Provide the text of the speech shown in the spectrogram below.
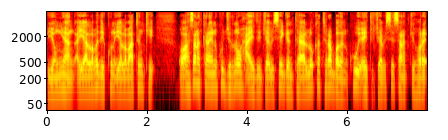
Pyongyang ayaa labadii kun iyo labaatankii oo ah sanadkan aynu ku jirno waxa ay tijaabisay gantaalo ka tiro badan kuwii ay tijaabisay sannadkii hore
